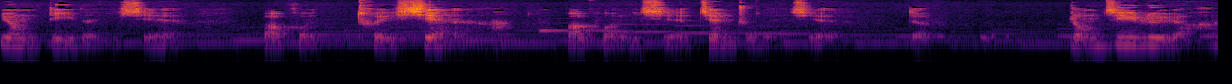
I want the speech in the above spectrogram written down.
用地的一些，包括退线啊，包括一些建筑的一些的容积率啊、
